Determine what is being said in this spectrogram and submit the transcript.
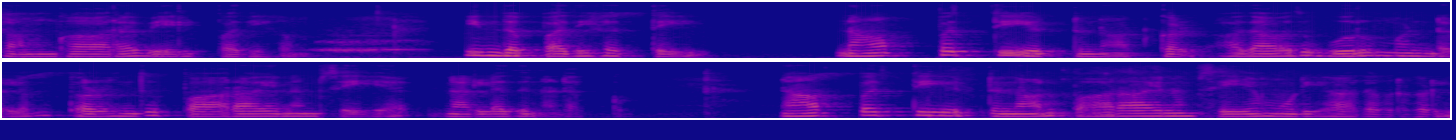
சம்ஹார வேல் பதிகம் இந்த பதிகத்தை நாற்பத்தி எட்டு நாட்கள் அதாவது ஒரு மண்டலம் தொடர்ந்து பாராயணம் செய்ய நல்லது நடக்கும். நாற்பத்தி எட்டு நாள் பாராயணம் செய்ய முடியாதவர்கள்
